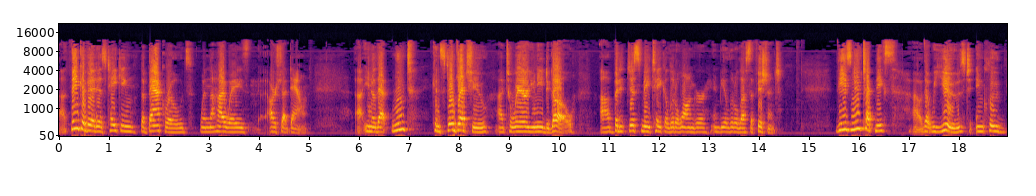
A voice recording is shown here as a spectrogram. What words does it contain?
Uh, think of it as taking the back roads when the highways are shut down. Uh, you know, that route can still get you uh, to where you need to go, uh, but it just may take a little longer and be a little less efficient. These new techniques uh, that we used include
